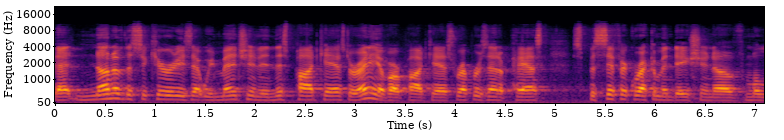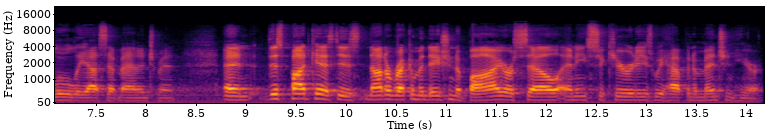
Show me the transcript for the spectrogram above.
that none of the securities that we mention in this podcast or any of our podcasts represent a past specific recommendation of Mullooly Asset Management. And this podcast is not a recommendation to buy or sell any securities we happen to mention here.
